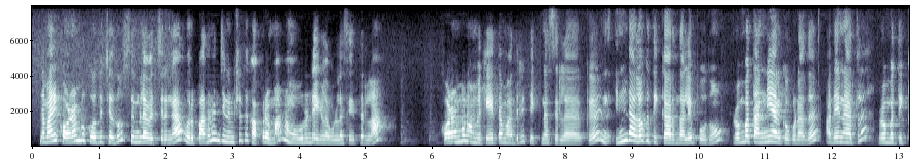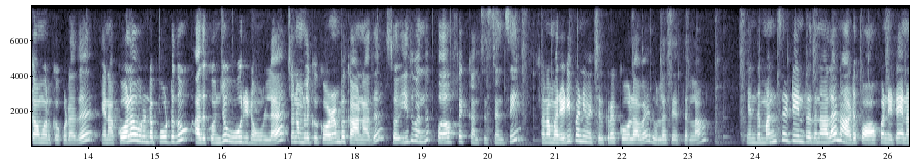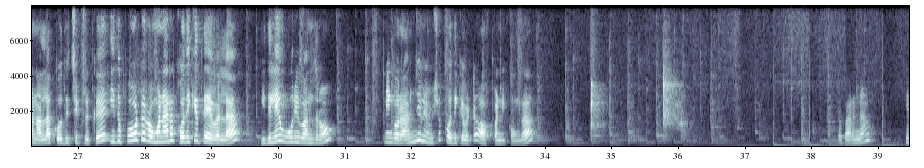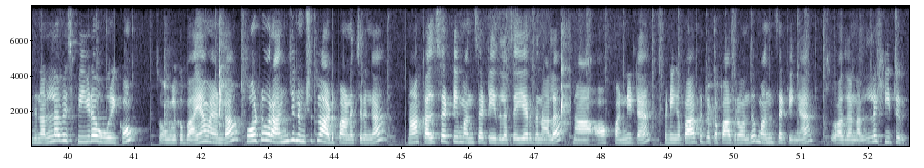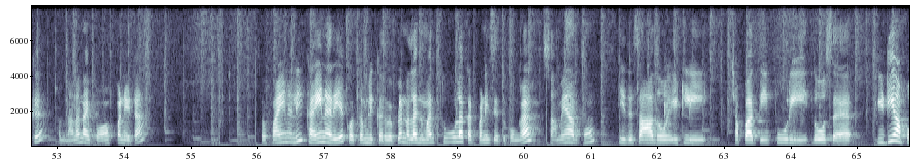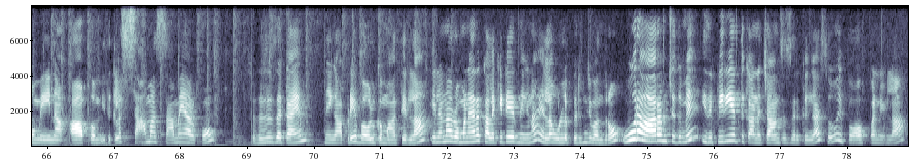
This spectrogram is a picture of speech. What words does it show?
இந்த மாதிரி குழம்பு கொதிச்சதும் சிம்மில் வச்சிருங்க. ஒரு பதினஞ்சு நிமிஷத்துக்கு அப்புறமா நம்ம உருண்டைகளை உள்ளே சேர்த்துடலாம். குழம்பும் நம்மளுக்கு ஏற்ற மாதிரி திக்னஸில் இருக்குது இந்த அளவுக்கு திக்காக இருந்தாலே போதும். ரொம்ப தண்ணியாக இருக்கக்கூடாது. அதே நேரத்தில் ரொம்ப திக்காகவும் இருக்கக்கூடாது. ஏன்னா கோலா உருண்டை போட்டதும் அது கொஞ்சம் ஊறிடும் உள்ள. ஸோ நம்மளுக்கு குழம்பு காணாது. ஸோ இது வந்து பர்ஃபெக்ட் கன்சிஸ்டன்சி ஸோ நம்ம ரெடி பண்ணி வச்சுருக்கிற கோலாவை இது உள்ளே சேர்த்துடலாம். இந்த மண் சட்டின்றதுனால நான் அடுப்பு ஆஃப் பண்ணிட்டேன். ஏன்னா நல்லா கொதிச்சிட்ருக்கு. இது போட்டு ரொம்ப நேரம் கொதிக்க தேவையில்ல. இதுலேயே ஊறி வந்துடும் நீங்கள் ஒரு அஞ்சு நிமிஷம் கொதிக்க விட்டு ஆஃப் பண்ணிக்கோங்க. இப்போ பாருங்கள் இது நல்லாவே ஸ்பீடாக ஊறிக்கும். ஸோ உங்களுக்கு பயம் வேண்டாம். போட்டு ஒரு அஞ்சு நிமிஷத்தில் அடுப்பை அணைச்சிருங்க. நான் கல் சட்டி மண் சட்டி இதில் செய்கிறதுனால நான் ஆஃப் பண்ணிட்டேன். இப்போ நீங்கள் பார்த்துட்டு இருக்க பாத்திரம் வந்து மண் சட்டிங்க ஸோ அதில் நல்ல ஹீட் இருக்குது அதனால நான் இப்போ ஆஃப் பண்ணிட்டேன். ஸோ ஃபைனலி கை நிறைய கொத்தமல்லி கருவேப்பிலை நல்லா இந்த மாதிரி தூளாக கட் பண்ணி சேர்த்துக்கோங்க. செமையாக இருக்கும். இது சாதம் இட்லி சப்பாத்தி பூரி தோசை இடியாப்பம் மெயினாக ஆப்பம் இதுக்கெல்லாம் செம செமையாக இருக்கும். So this is the time நீங்கள் அப்படியே பவுலுக்கு மாற்றிடலாம் இல்லைன்னா ரொம்ப நேரம் கலக்கிட்டே இருந்தீங்கன்னா எல்லாம் உள்ளே பிரிஞ்சு வந்துடும் ஊற ஆரம்பித்ததுமே இது பிரியறதுக்கான சான்சஸ் இருக்குங்க. ஸோ இப்போ ஆஃப் பண்ணிடலாம்.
